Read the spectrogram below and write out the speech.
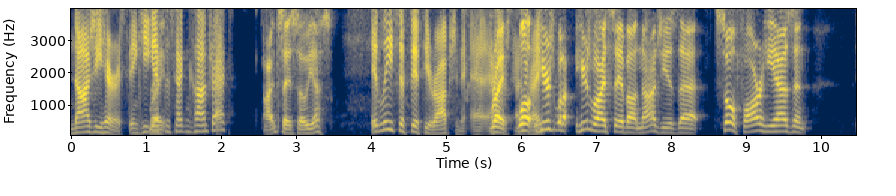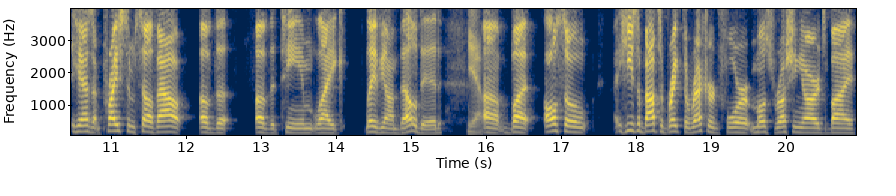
Najee Harris. Think he gets Right. a second contract? I'd say so. Yes. At least a fifth year option. right. Well, right? here's what here's what I'd say about Najee is that so far he hasn't he hasn't priced himself out of the of the team like Le'Veon Bell did. yeah. Uh, but also he's about to break the record for most rushing yards by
